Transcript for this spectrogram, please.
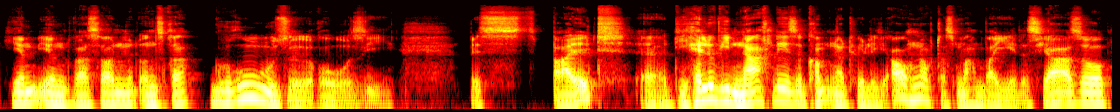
hier im Irgendwasser und mit unserer Gruselrosi. Bis bald. Äh, die Halloween-Nachlese kommt natürlich auch noch. Das machen wir jedes Jahr so.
